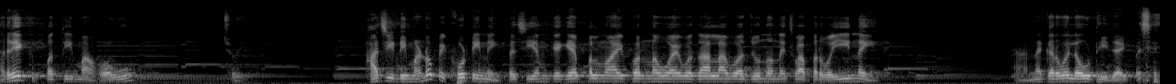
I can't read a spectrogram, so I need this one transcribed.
હરેક પતિમાં હોવું જોઈએ. સાચી ડિમાન્ડ હો, પછી ખોટી નહીં. પછી એમ કે એપલનો આઈફોન નવો આવ્યો તો આ લાવવા, જૂનો નથી વાપરવો એ નહીં. હા ન કરવો એટલે ઉઠી જાય પછી.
